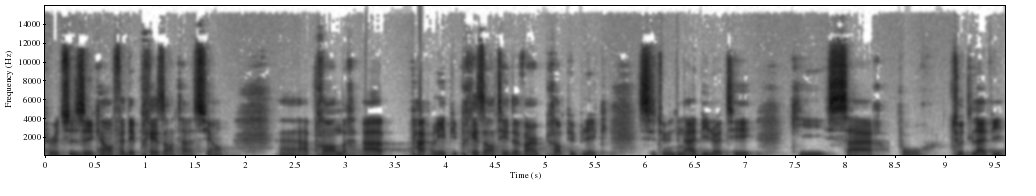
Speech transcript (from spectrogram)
peut utiliser quand on fait des présentations. Euh, apprendre à parler puis présenter devant un grand public, c'est une habileté qui sert pour toute la vie.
